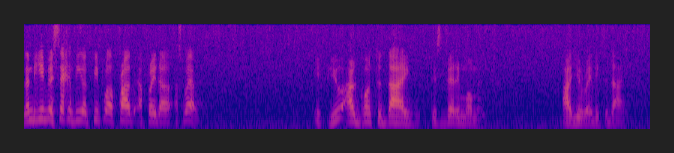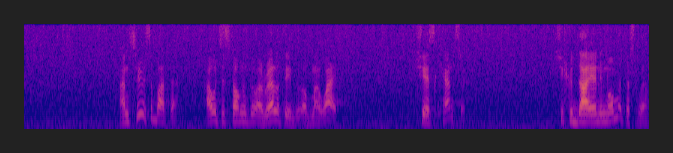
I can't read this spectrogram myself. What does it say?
Let me give you a second thing that people are proud, afraid of as well. If you are going to die this very moment, are you ready to die? I'm serious about that. I was just talking to a relative of my wife. She has cancer. She could die any moment as well.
